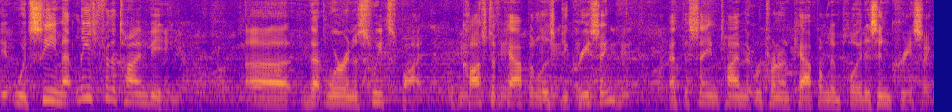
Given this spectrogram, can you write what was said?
it would seem, at least for the time being, uh, that we're in a sweet spot. Cost of capital is decreasing at the same time that return on capital employed is increasing.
